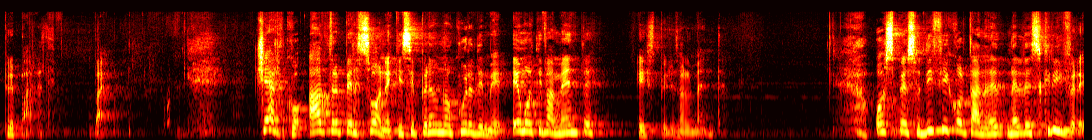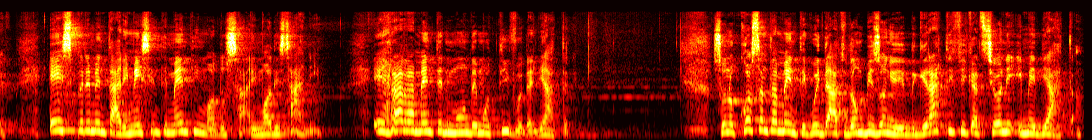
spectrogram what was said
Preparati. Cerco altre persone che si prendono cura di me emotivamente e spiritualmente. Ho spesso difficoltà nel, nel descrivere e sperimentare i miei sentimenti in, modo, in modi sani e raramente nel mondo emotivo degli altri. Sono costantemente guidato da un bisogno di gratificazione immediata,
